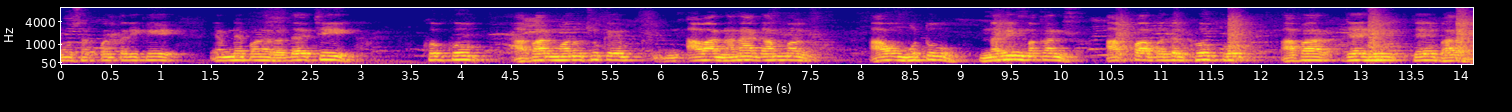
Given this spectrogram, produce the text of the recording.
હું સરપંચ તરીકે એમને પણ હૃદયથી ખૂબ ખૂબ આભાર માનું છું કે આવા નાના ગામમાં આવું મોટું નવીન મકાન આપવા બદલ ખૂબ ખૂબ આભાર. જય હિન્દ, જય ભારત.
